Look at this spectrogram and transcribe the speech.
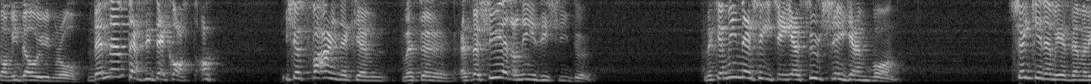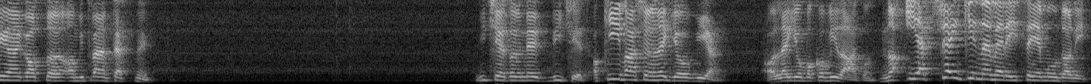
a videóimról. De nem teszitek azt! Ah, és ez fáj nekem, mert ezzel süllyed a nézési idő. Nekem minden segítségre szükségem van. Senki nem érdemeli meg azt, amit velem tesznek. Dicsért, ne dicsért. A kívás a legjobb ilyen. A legjobbak a világon. Na, ilyet senki nem merészelje mondani.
